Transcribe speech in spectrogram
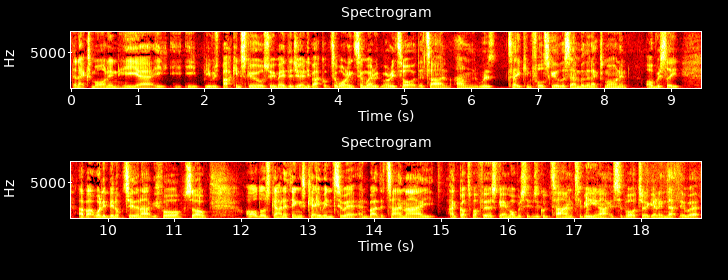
the next morning, he, uh, he, he he was back in school. So he made the journey back up to Warrington, where, where he taught at the time, and was taking full school December the next morning obviously about what he'd been up to the night before. So all those kind of things came into it and by the time I, I got to my first game obviously it was a good time to be a United supporter again in that they were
